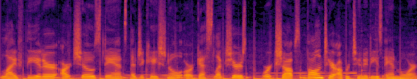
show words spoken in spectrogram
live theater, art shows, dance, educational or guest lectures, workshops, volunteer opportunities, and more.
